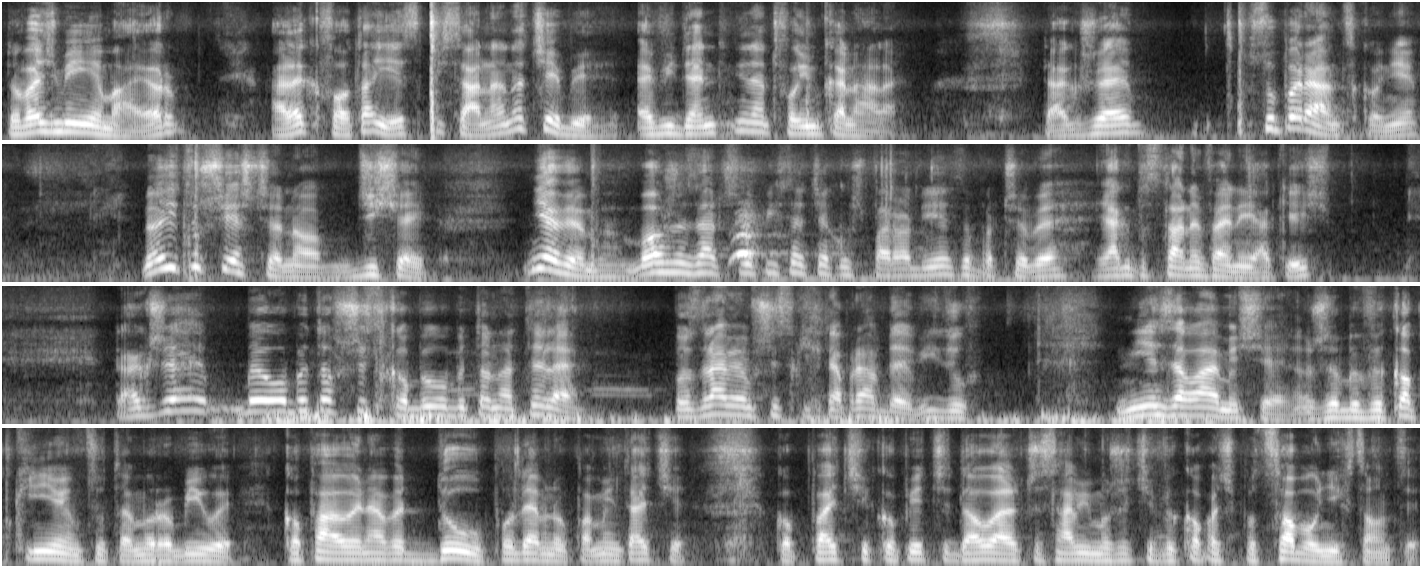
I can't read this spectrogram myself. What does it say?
to weźmie je Major, ale kwota jest pisana na ciebie, ewidentnie na twoim kanale. Także superancko, nie? No i cóż jeszcze, no, dzisiaj. Nie wiem, może zacznę pisać jakąś parodię, zobaczymy, jak dostanę weny jakieś. Także byłoby to wszystko, byłoby to na tyle. Pozdrawiam wszystkich naprawdę widzów. Nie załamię się, żeby wykopki nie wiem co tam robiły. Kopały nawet dół pode mną. Pamiętajcie, kopajcie, kopiecie doły, ale czasami możecie wykopać pod sobą niechcący.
